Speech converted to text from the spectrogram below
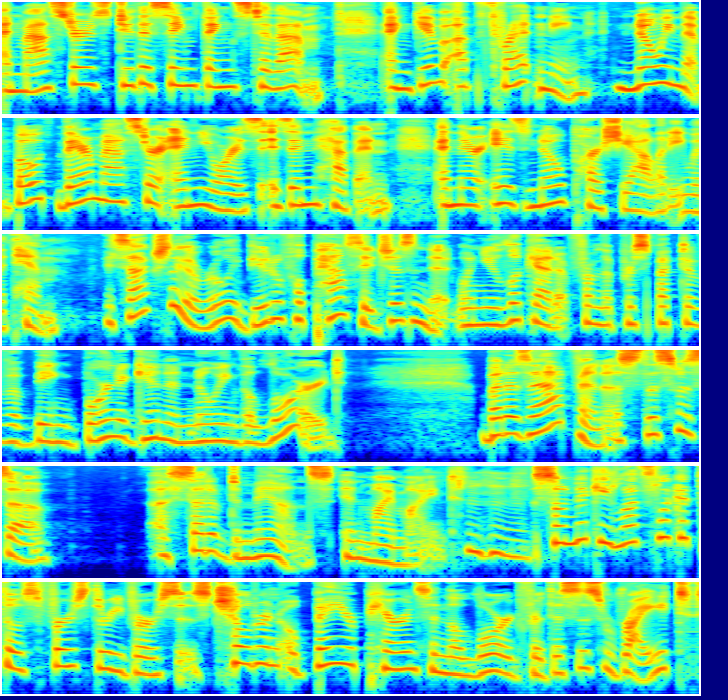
And masters, do the same things to them, and give up threatening, knowing that both their master and yours is in heaven, and there is no partiality with him. It's actually a really beautiful passage, isn't it, when you look at it from the perspective of being born again and knowing the Lord? But as Adventists, this was a a set of demands in my mind. So, Nikki, let's look at those first three verses. Children, obey your parents in the Lord, for this is right.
